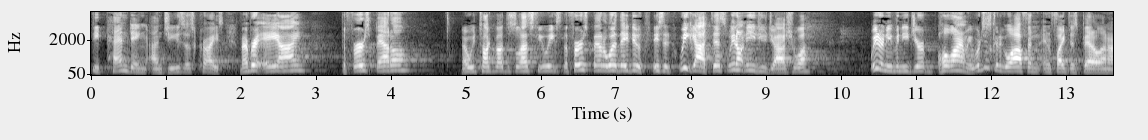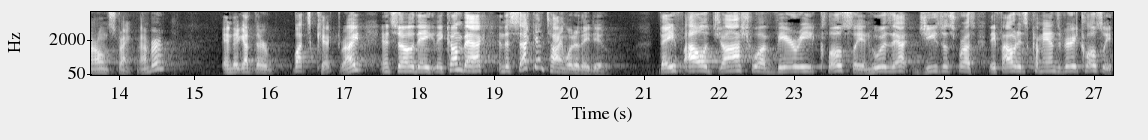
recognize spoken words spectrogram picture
depending on Jesus Christ. Remember Ai? The first battle? Now we talked about this the last few weeks. The first battle, what did they do? They said, We got this. We don't need you, Joshua. We don't even need your whole army. We're just going to go off and, and fight this battle on our own strength. Remember? And they got their butts kicked, right? And so they, they come back, and the second time, what do they do? They followed Joshua very closely. And who is that? Jesus for us. They followed his commands very closely.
